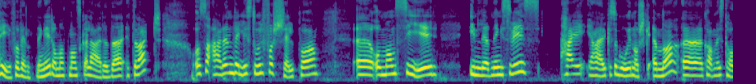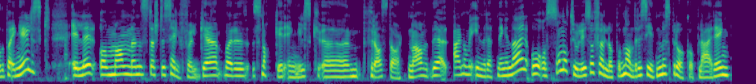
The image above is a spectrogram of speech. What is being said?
høye forventninger om at man skal lære det etter hvert. Og så er det en veldig stor forskjell på uh, om man sier innledningsvis Hei, jeg er ikke så god i norsk ennå, eh, kan vi ta det på engelsk? Eller om man med den største selvfølge bare snakker engelsk eh, fra starten av. Det er noe med innretningen der, og også naturligvis å følge opp på den andre siden med språkopplæring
